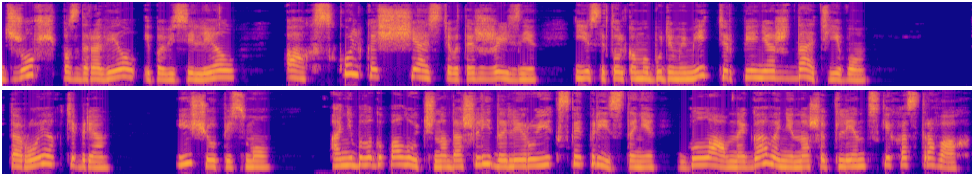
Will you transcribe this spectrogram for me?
Джордж поздоровел и повеселел. Ах, сколько счастья в этой жизни, если только мы будем иметь терпение ждать его. 2 октября. Еще письмо. Они благополучно дошли до Леруикской пристани, главной гавани на Шетлендских островах.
